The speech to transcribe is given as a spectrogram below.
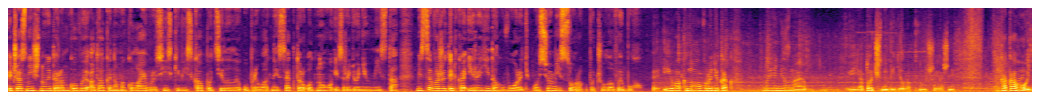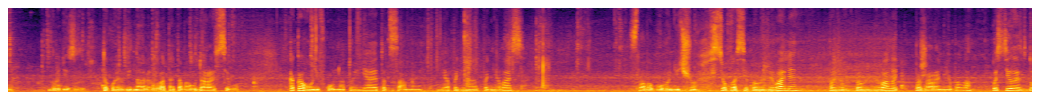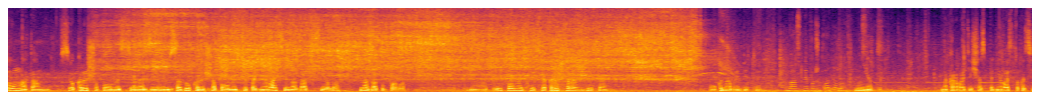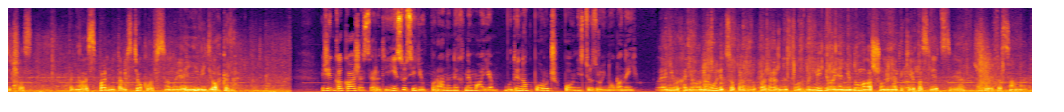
Під час нічної та ранкової атаки на Миколаїв російські війська поцілили у приватний сектор одного із районів міста. Місцева жителька Іраїда говорить, о 7.40 почула вибух. И в окно вроде как, ну я не знаю, я точно видела, потому что я ж не... Как огонь. Вроде з- такое видно от этого удара всего. Как огонь в комнату. И я этот самый, я подня, поднялась. Слава богу, ничего. Стекла все повыбивали, повы- повыбивала. Пожара не было. Пустилась в дом, а там все, крыша полностью на зимнем саду, крыша полностью поднялась и назад села, назад упала. Вот. И полностью вся крыша разбита, окна выбиты. Вас не пошкодило? Нет. На кровати сейчас поднялась, только сейчас. Поднялась в спальню, там стекла, все, но я и не видела когда. Жінка каже, серед її сусідів поранених немає. Будинок поруч повністю зруйнований. Я не выходила на улицу, пож- пожежной службы не видела, я не думала, что у меня такие последствия, что это самое.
